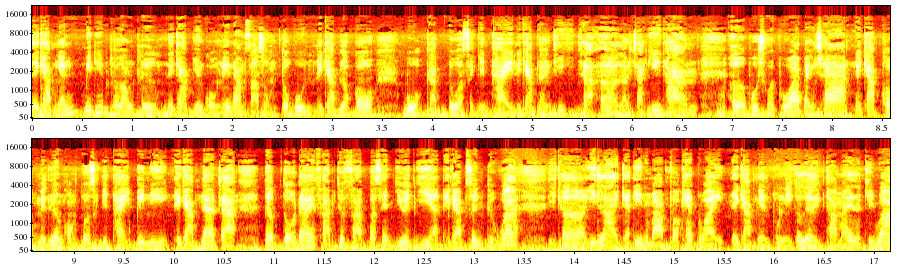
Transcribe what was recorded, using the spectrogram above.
นะครับงั้น medium to long term นะครับยังคงแนะนำสะสมตัวหุ้นนะครับแล้วก็บวกกับตัวเศรษฐกิจไทยนะครับหลังที่จะหลังจากที่ทางผู้ช่วยผู้ว่าแบงค์ชาตินะครับ comment เรื่องของตัวเศรษฐกิจไทยปีนี้นะครับน่าจะเติบโตได้ 3.3%เยือนเยียนะครับซึ่งถือว่า in line กับที่โนมูระ forecast ไว้นะครับงั้นตรงนี้ก็เลยทำให้เราคิดว่า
